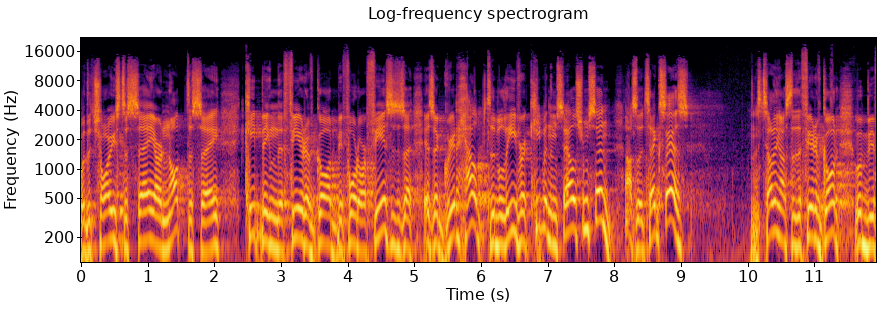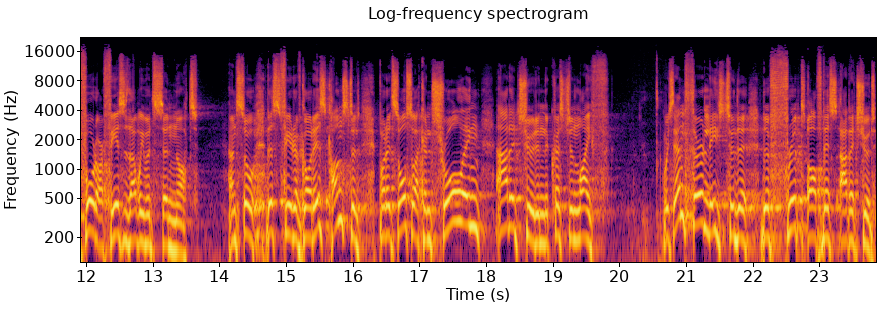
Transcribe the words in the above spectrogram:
with the choice to say or not to say, keeping the fear of God before our faces is a, is a great help to the believer keeping themselves from sin. That's what the text says. It's telling us that the fear of God would be before our faces that we would sin not. And so this fear of God is constant, but it's also a controlling attitude in the Christian life. Which then third leads to the, the fruit of this attitude.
